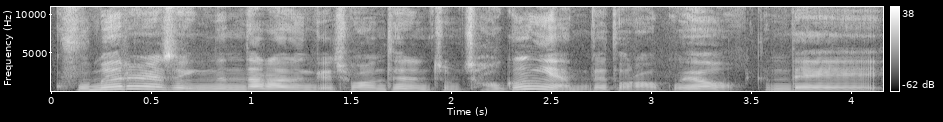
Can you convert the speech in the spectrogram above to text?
구매를 해서 읽는다라는 게 저한테는 좀 적응이 안 되더라고요. 근데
